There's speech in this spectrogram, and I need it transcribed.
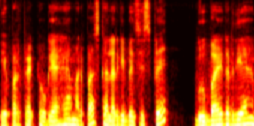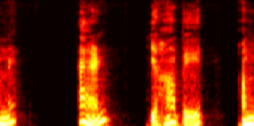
ये परफेक्ट हो गया है हमारे पास कलर के बेसिस पे ग्रुप बाय कर दिया है हमने। एंड यहाँ पे हम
